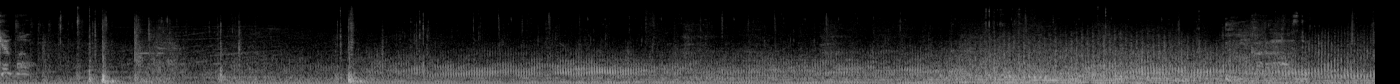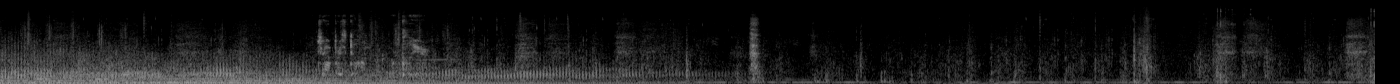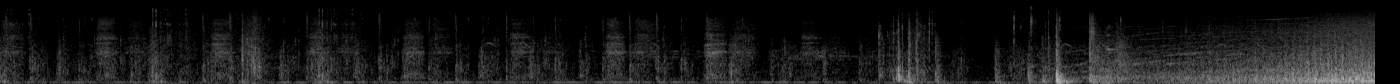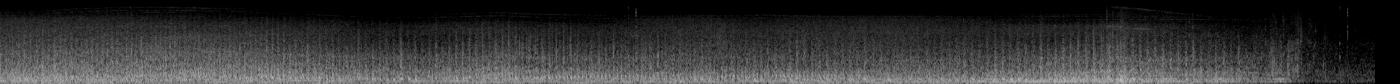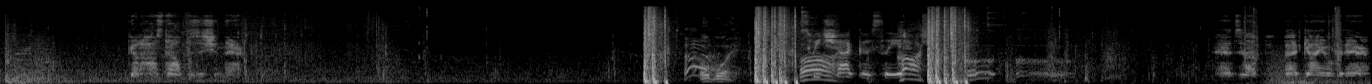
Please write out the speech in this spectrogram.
Get low. Got a hostage. Chopper's gone. We're clear. Got a hostile position there. Oh boy. Sweet shot, Ghost Lead. Heads up. Bad guy over there.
